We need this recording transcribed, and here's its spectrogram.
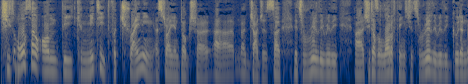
She's also on the committee for training Australian dog show uh, judges. So it's really, really, uh, she does a lot of things. She's really, really good. And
